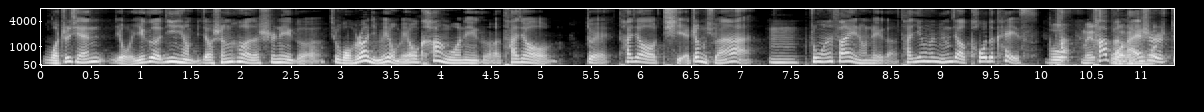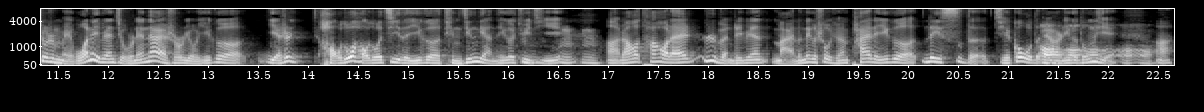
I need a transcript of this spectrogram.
我之前有一个印象比较深刻的是那个，就我不知道你们有没有看过那个，它叫对，它叫《铁证悬案》，嗯。中文翻译成这个，它英文名叫 Cold Case 不它它本来是就是美国那边九十年代的时候有一个也是好多好多季的一个挺经典的一个剧集。嗯嗯，啊，然后他后来日本这边买了那个授权，拍了一个类似的结构的这样的一个东西，哦哦。啊，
